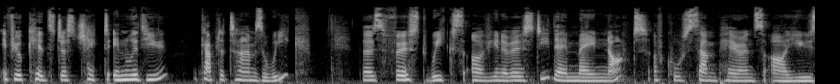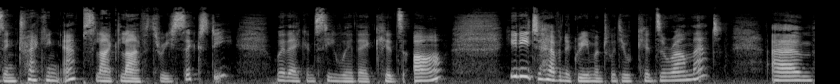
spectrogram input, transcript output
if your kids just checked in with you a couple of times a week. Those first weeks of university, they may not. Of course, some parents are using tracking apps like Life 360, where they can see where their kids are. You need to have an agreement with your kids around that. Um,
